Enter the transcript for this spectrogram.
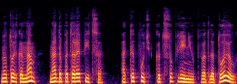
Но только нам надо поторопиться. А ты путь к отступлению подготовил?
